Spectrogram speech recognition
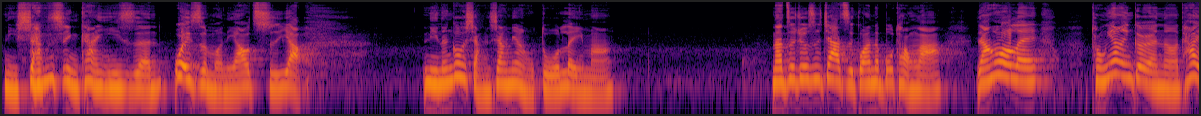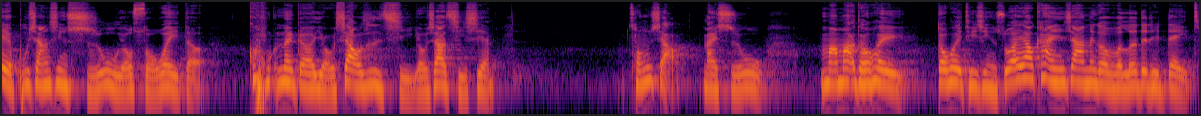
你相信看医生，为什么你要吃药？你能够想象那样有多累吗？那这就是价值观的不同啦。然后嘞，同样一个人呢，他也不相信食物有所谓的过那个有效日期、有效期限。从小买食物，妈妈都会都会提醒说，哎，要看一下那个 validity date。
